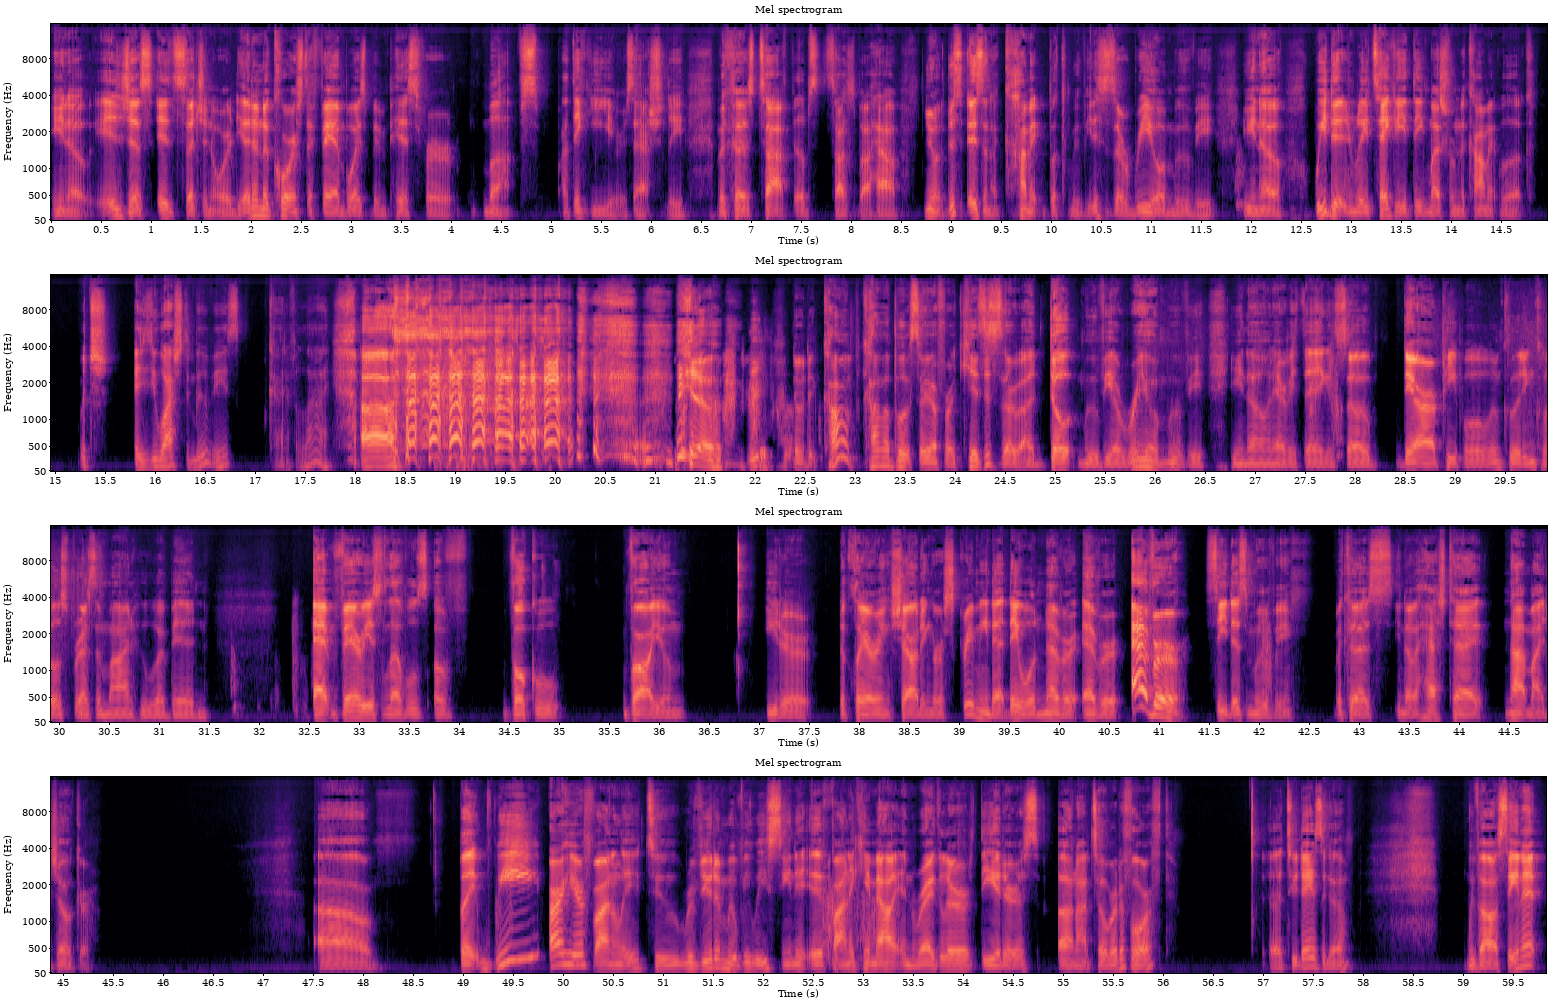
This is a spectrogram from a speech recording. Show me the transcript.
You know, it's just it's such an ordeal. And then of course the fanboys been pissed for months. I think years actually, because Todd Phillips talks about how, you know, this isn't a comic book movie. This is a real movie. You know, we didn't really take anything much from the comic book, which as you watch the movie, it's kind of a lie. Uh, you know, the comic, comic books are for kids. This is an adult movie, a real movie, you know, and everything. And so there are people, including close friends of mine, who have been at various levels of vocal volume, either declaring, shouting, or screaming that they will never, ever, ever see this movie because, you know, hashtag not my Joker. Um, but we are here finally to review the movie. We've seen it. It finally came out in regular theaters on October the 4th, uh, two days ago. We've all seen it.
